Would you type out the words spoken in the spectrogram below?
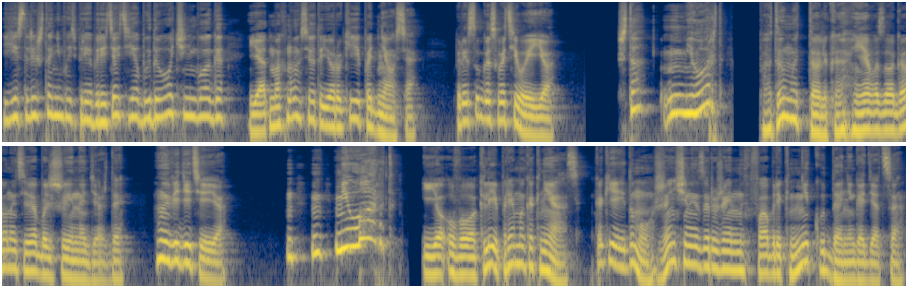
если что-нибудь приобретете, я буду очень благо...» Я отмахнулся от ее руки и поднялся. Прислуга схватила ее. «Что? Милорд?» «Подумать только, я возлагал на тебя большие надежды. Уведите ее». «Милорд!» Ее уволокли прямо как Ниас. Как я и думал, женщины из оружейных фабрик никуда не годятся.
